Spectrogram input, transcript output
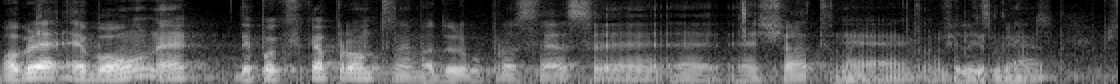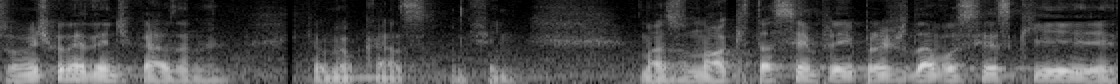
Obra é bom, né? Depois que fica pronto, né? Mas o processo é, é, é chato, né? É Infelizmente. complicado. Principalmente quando é dentro de casa, né? Que é o meu caso, enfim. Mas o NOC está sempre aí para ajudar vocês que,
